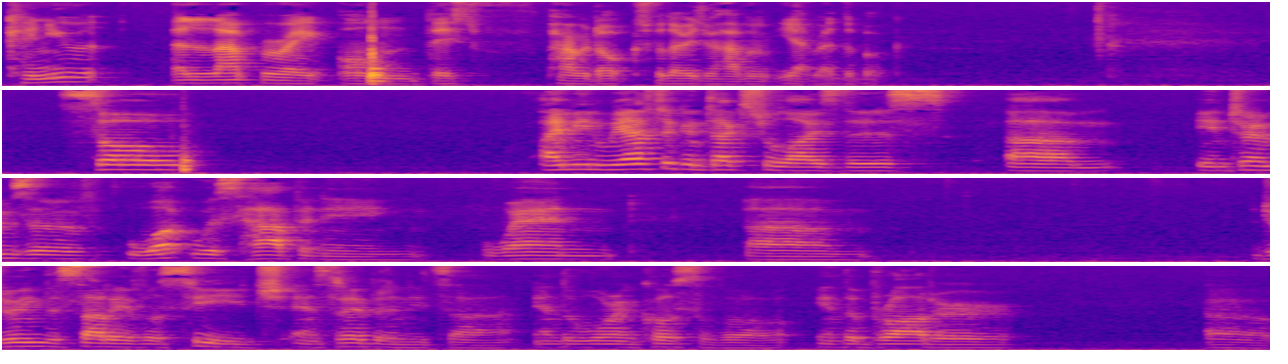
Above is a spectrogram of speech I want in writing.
can you elaborate on this paradox for those who haven't yet read the book? So, I mean, we have to contextualize this um, in terms of what was happening when um, during the Sarajevo siege and Srebrenica and the war in Kosovo, in the broader uh,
